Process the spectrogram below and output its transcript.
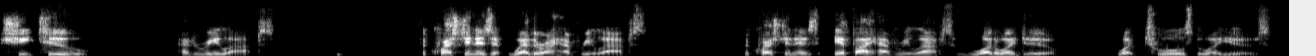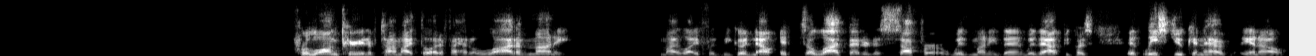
She too had relapsed. The question isn't whether I have relapse. The question is if I have relapse, what do I do? What tools do I use? For a long period of time, I thought if I had a lot of money, my life would be good. Now, it's a lot better to suffer with money than without because at least you can have, you know,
